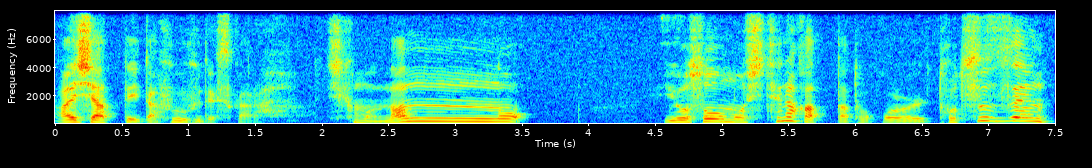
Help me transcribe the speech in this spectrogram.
愛し合っていた夫婦ですから。しかも何の予想もしてなかったところに突然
